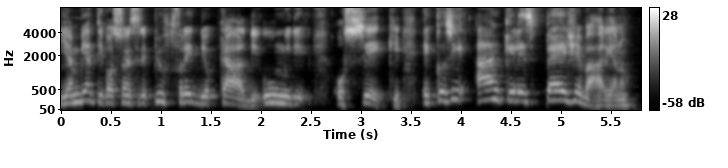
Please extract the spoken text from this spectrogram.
Gli ambienti possono essere più freddi o caldi, umidi o secchi e così anche le specie variano.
